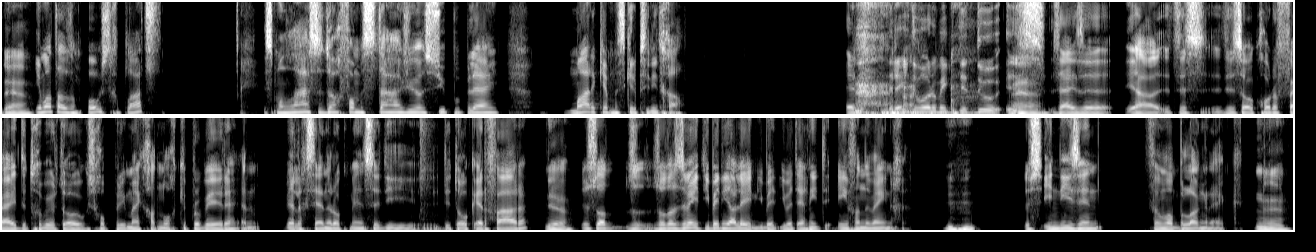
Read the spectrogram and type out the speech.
ja. Iemand had een post geplaatst. Is mijn laatste dag van mijn stage, super blij. Maar ik heb mijn scriptie niet gehaald. En de reden waarom ik dit doe, is, Ja. zei ze, ja, het is, het is ook gewoon een feit. Dit gebeurt ook, het is gewoon prima. Ik ga het nog een keer proberen. En wellicht zijn er ook mensen die dit ook ervaren. ja. Dus dat, zodat ze weten, je bent niet alleen. Je bent, je bent echt niet een van de weinigen. Mhm. Dus in die zin, ik vind het wel belangrijk. ja.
